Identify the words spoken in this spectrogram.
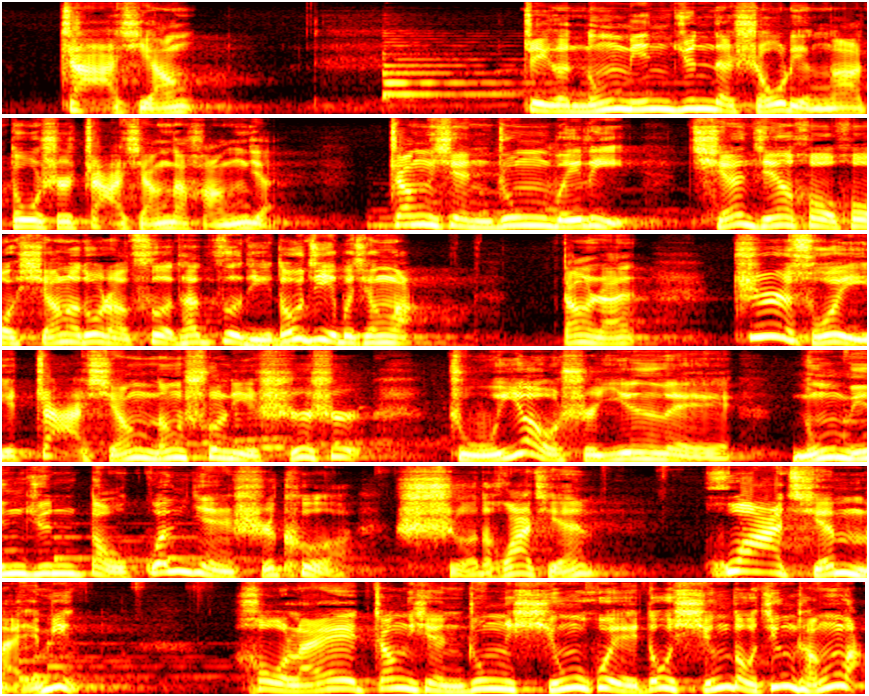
——诈降。这个农民军的首领啊，都是诈降的行家。张献忠为例，前前后后降了多少次，他自己都记不清了。当然，之所以诈降能顺利实施，主要是因为农民军到关键时刻舍得花钱，花钱买命。后来张献忠行贿都行到京城了，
